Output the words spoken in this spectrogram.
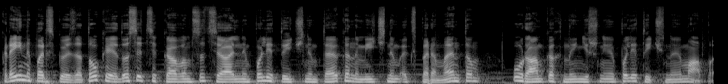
Країни Перської затоки є досить цікавим соціальним, політичним та економічним експериментом у рамках нинішньої політичної мапи.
